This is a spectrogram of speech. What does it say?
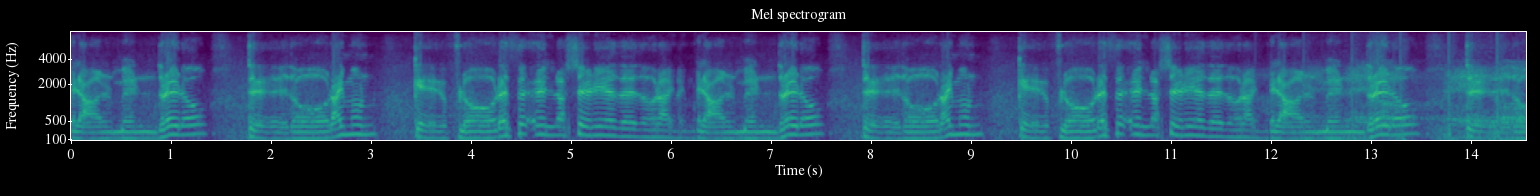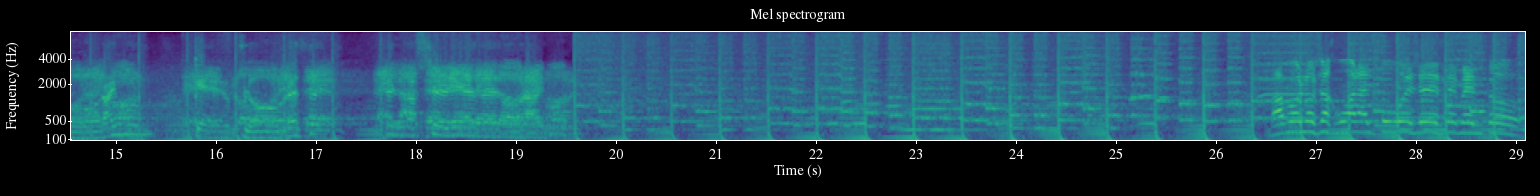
El almendrero de Doraemon que florece en la serie de Doraemon. El almendrero de Doraemon que florece en la serie de Doraemon. El almendrero de Doraemon que florece en la serie de Doraemon. Vámonos a jugar al tubo ese de cemento.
